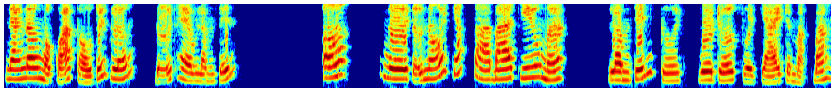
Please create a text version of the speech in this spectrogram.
nàng nâng một quả cầu tuyết lớn, đuổi theo Lâm Tín. Ơ, người tự nói chắc ta ba chiêu mà. Lâm Tín cười, vừa trượt vừa chạy trên mặt băng.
